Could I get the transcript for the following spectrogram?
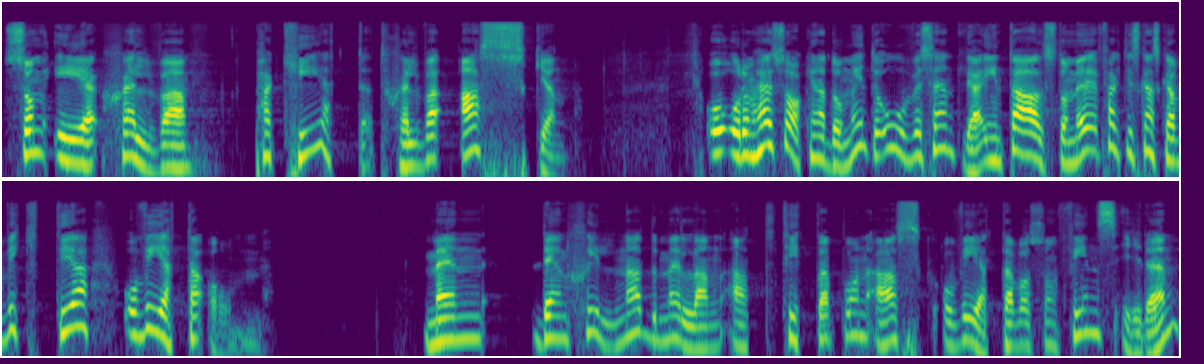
som är själva paketet, själva asken. Och, och De här sakerna de är inte oväsentliga, inte alls. De är faktiskt ganska viktiga att veta om. Men det är en skillnad mellan att titta på en ask och veta vad som finns i den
